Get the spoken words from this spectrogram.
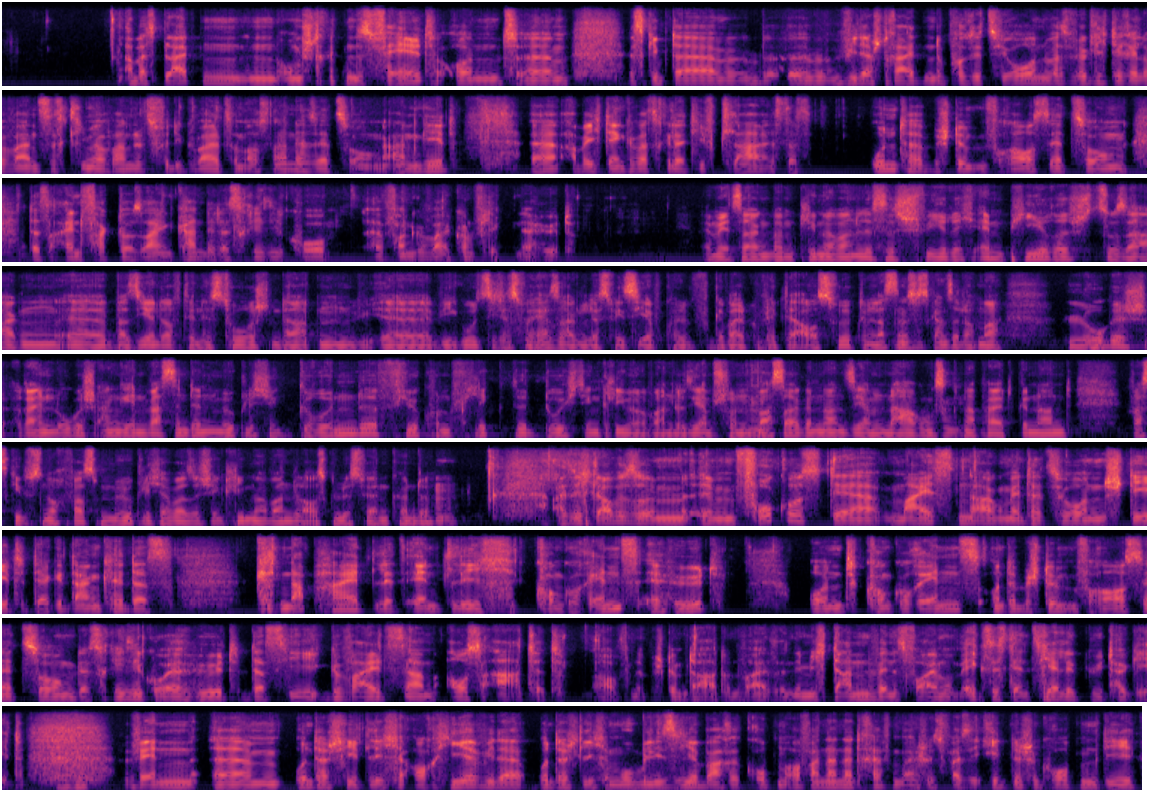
Aber es bleibt ein, ein umstrittenes Feld und ähm, es gibt da äh, widerstreitende Positionen, was wirklich die Relevanz des Klimawandels für die gewaltsamen Auseinandersetzungen angeht. Äh, aber ich denke, was relativ klar ist, dass unter bestimmten Voraussetzungen das ein Faktor sein kann, der das Risiko äh, von Gewaltkonflikten erhöht. Wenn wir jetzt sagen, beim Klimawandel ist es schwierig, empirisch zu sagen, äh, basierend auf den historischen Daten, wie, äh, wie gut sich das vorhersagen lässt, wie es sich auf Gewaltkonflikte auswirkt, dann lassen wir uns das Ganze doch mal logisch, rein logisch angehen. Was sind denn mögliche Gründe für Konflikte durch den Klimawandel? Sie haben schon mhm. Wasser genannt, Sie haben Nahrungsknappheit genannt. Was gibt es noch, was möglicherweise durch den Klimawandel ausgelöst werden könnte? Mhm. Also ich glaube, so im, im Fokus der meisten Argumentationen steht der Gedanke, dass Knappheit letztendlich Konkurrenz erhöht und Konkurrenz unter bestimmten Voraussetzungen das Risiko erhöht, dass sie gewaltsam ausartet auf eine bestimmte Art und Weise. Nämlich dann, wenn es vor allem um existenzielle Güter geht. Mhm. Wenn ähm, unterschiedliche, auch hier wieder unterschiedliche mobilisierbare Gruppen aufeinandertreffen, beispielsweise ethnische Gruppen, die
